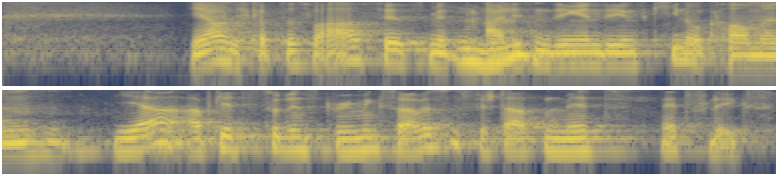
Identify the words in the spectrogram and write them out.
ja, und ich glaube, das war es jetzt mit mhm. all diesen Dingen, die ins Kino kommen. Ja, ab geht's zu den Streaming-Services. Wir starten mit Netflix.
